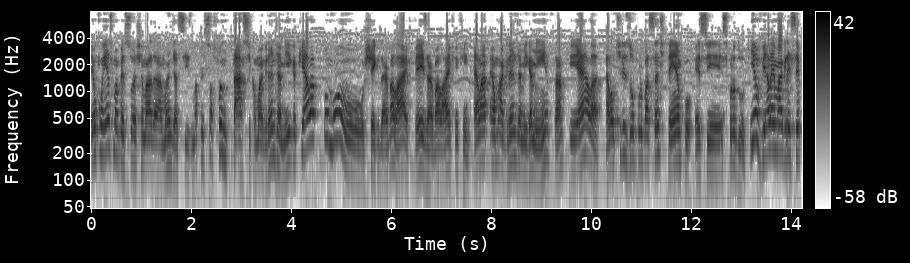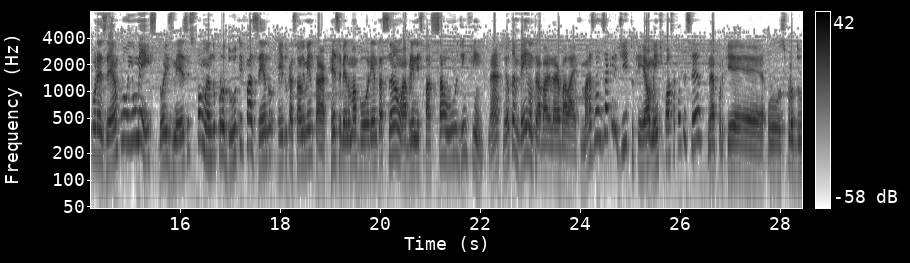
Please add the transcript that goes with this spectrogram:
Eu conheço uma pessoa chamada Mandy Assis, uma pessoa fantástica, uma grande amiga, que ela tomou o shake da Herbalife, fez a Herbalife, enfim. Ela é uma grande amiga minha, tá? E ela, ela utilizou por bastante tempo esse, esse produto. E eu vi ela emagrecer, por exemplo, em um mês, dois meses, tomando o produto e fazendo educação alimentar, recebendo uma boa orientação, abrindo espaço de saúde, enfim, né? Eu também não trabalho na Herbalife, mas não desacredito que realmente possa acontecer, né? Porque os produtos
